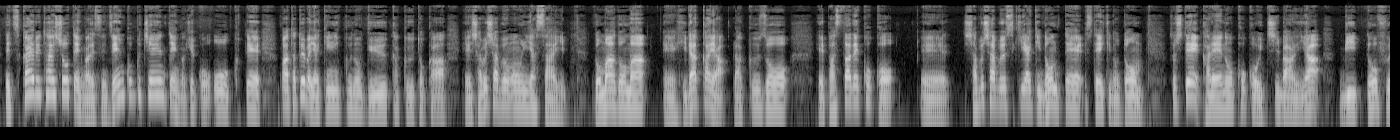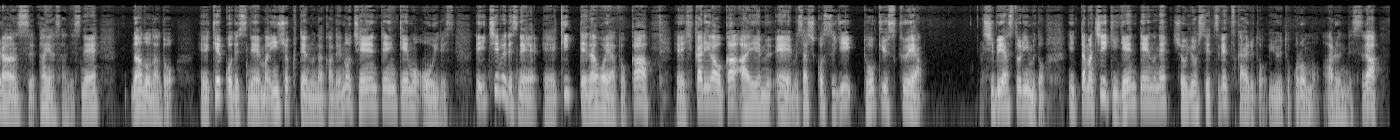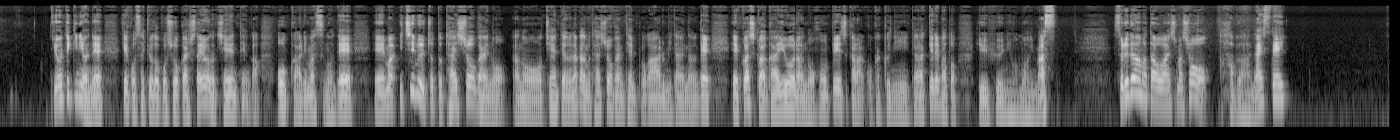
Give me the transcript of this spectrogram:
で、使える対象店がですね、全国チェーン店が結構多くて、まあ、例えば焼肉の牛角とか、えー、しゃぶしゃぶ温野菜、ドマドマ、えー、日高屋、落蔵、えー、パスタでココ、えー、しゃぶしゃぶすき焼き丼亭、ステーキの丼、そしてカレーのココ一番やビッドフランス、パン屋さんですね。などなど、えー、結構ですね、まあ、飲食店の中でのチェーン店系も多いです。で、一部ですね、えー、切手名古屋とか、えー、光が丘 IMA、武蔵小杉、東急スクエア、渋谷ストリームといった、まあ、地域限定のね、商業施設で使えるというところもあるんですが、基本的にはね、結構先ほどご紹介したようなチェーン店が多くありますので、えー、まあ一部ちょっと対象外の、あの、チェーン店の中でも対象外の店舗があるみたいなので、えー、詳しくは概要欄のホームページからご確認いただければというふうに思います。それではまたお会いしましょう。Have a nice day!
